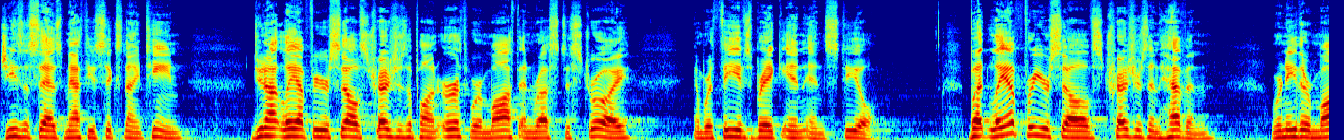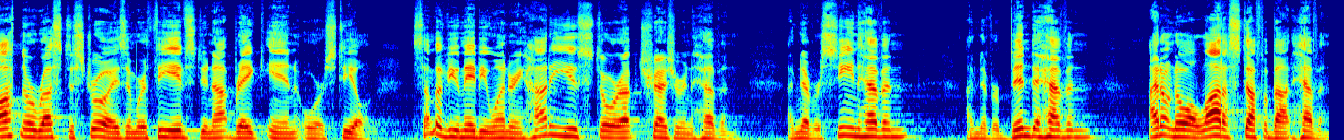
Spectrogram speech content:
Jesus says, Matthew 6 19, Do not lay up for yourselves treasures upon earth where moth and rust destroy and where thieves break in and steal. But lay up for yourselves treasures in heaven, where neither moth nor rust destroys, and where thieves do not break in or steal. Some of you may be wondering, how do you store up treasure in heaven? I've never seen heaven. I've never been to heaven. I don't know a lot of stuff about heaven.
